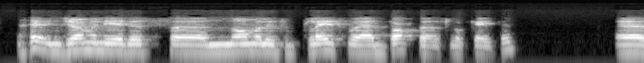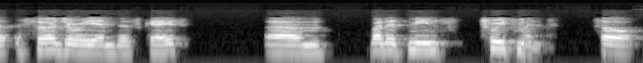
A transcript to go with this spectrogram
in Germany. It is uh, normally the place where a doctor is located, surgery in this case. Um, but it means treatment. So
